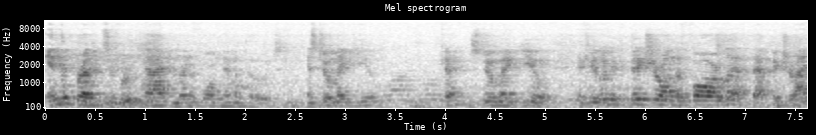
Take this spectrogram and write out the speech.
in the presence of root knot and reniform nematodes and still make yield. Okay? Still make yield. If you look at the picture on the far left, that picture I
